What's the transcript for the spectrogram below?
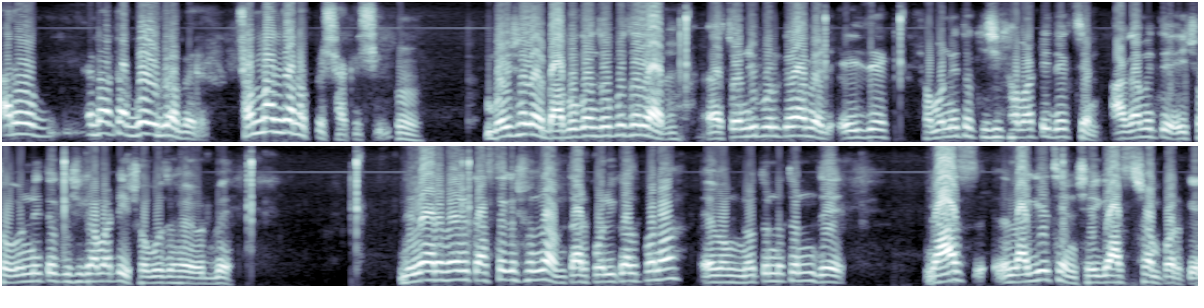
আরও এটা একটা গৌরবের সম্মানজনক পেশা কৃষি। বরিশালের বাবুগঞ্জ উপজেলার আহ, চণ্ডীপুর গ্রামের এই যে সমন্বিত কৃষি খামারটি দেখছেন আগামীতে এই সমন্বিত কৃষি খামারটি সবুজ হয়ে উঠবে। দিলার ভাইয়ের কাছ থেকে শুনলাম তার পরিকল্পনা এবং নতুন নতুন যে গাছ লাগিয়েছেন সেই গাছ সম্পর্কে।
